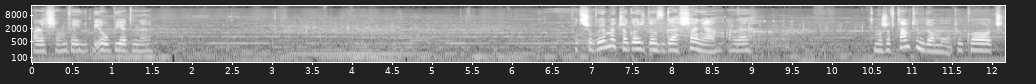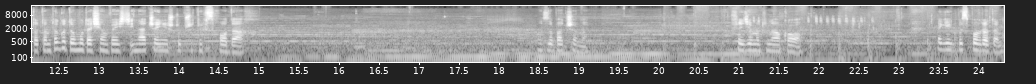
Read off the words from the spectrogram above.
Ale się wybił biedny. Potrzebujemy czegoś do zgaszenia, ale... To może w tamtym domu, tylko czy do tamtego domu da się wejść inaczej niż tu przy tych schodach? No zobaczymy. Przejdziemy tu naokoło. Tak jakby z powrotem.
